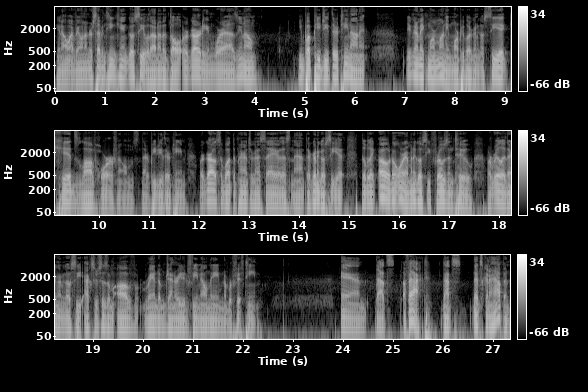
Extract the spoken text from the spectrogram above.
you know, everyone under 17 can't go see it without an adult or guardian. Whereas, you know, you put PG 13 on it, you're going to make more money. More people are going to go see it. Kids love horror films that are PG 13. Regardless of what the parents are going to say or this and that, they're going to go see it. They'll be like, oh, don't worry, I'm going to go see Frozen 2. But really, they're going to go see Exorcism of random generated female name number 15. And that's a fact. That's that's going to happen.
